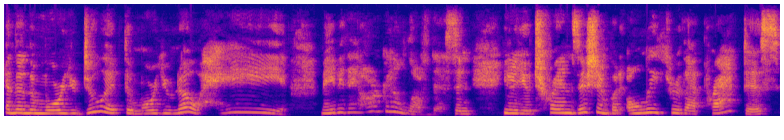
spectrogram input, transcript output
And then the more you do it, the more you know, hey, maybe they are going to love this. And, you know, you transition, but only through that practice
